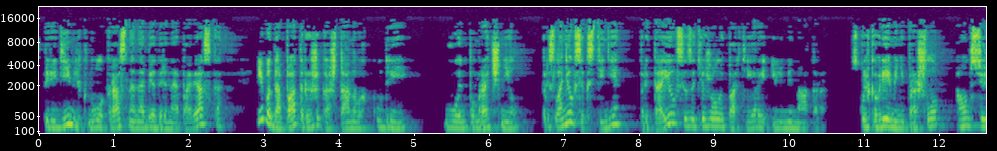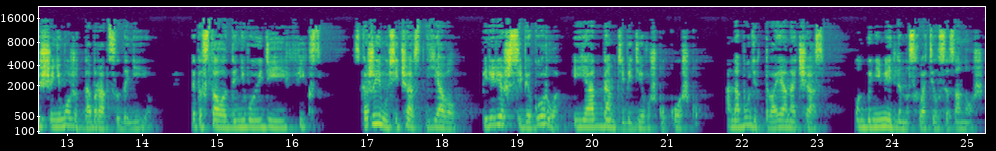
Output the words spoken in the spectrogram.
Впереди мелькнула красная набедренная повязка и водопад рыжекаштановых кудрей. Воин помрачнел, прислонился к стене, притаился за тяжелой портьерой иллюминатора. Сколько времени прошло, а он все еще не может добраться до нее. Это стало для него идеей фикс. Скажи ему сейчас, дьявол, перережь себе горло, и я отдам тебе девушку-кошку. Она будет твоя на час. Он бы немедленно схватился за нож.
